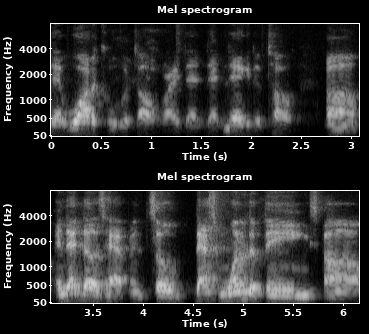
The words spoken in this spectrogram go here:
that water cooler talk, right? That that negative talk. Um, and that does happen. So that's one of the things um,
